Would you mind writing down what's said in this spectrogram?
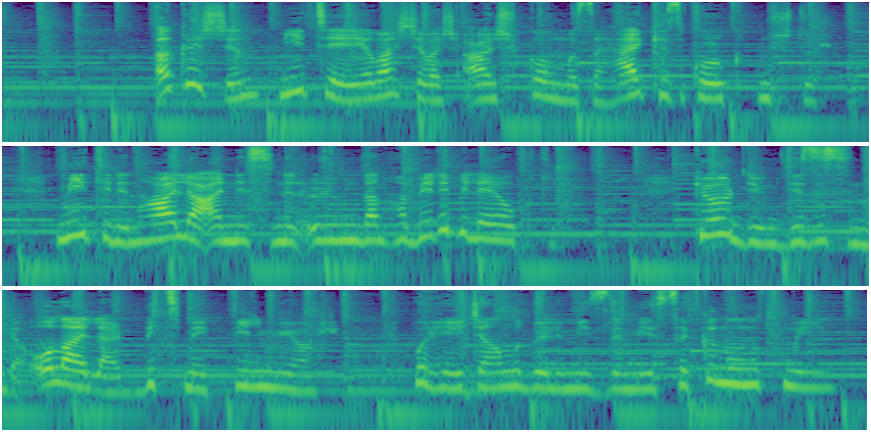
Akash'ın Meety'ye yavaş yavaş aşık olması herkesi korkutmuştur. Meety'nin hala annesinin ölümünden haberi bile yoktur. Gördüğüm dizisinde olaylar bitmek bilmiyor. Bu heyecanlı bölümü izlemeyi sakın unutmayın.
